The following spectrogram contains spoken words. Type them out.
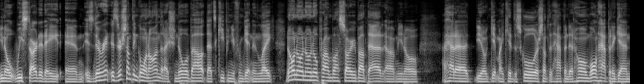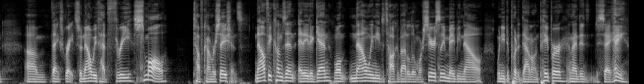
you know we started eight. And is there is there something going on that I should know about that's keeping you from getting in late? No, no, no, no problem, boss. Sorry about that. Um, you know, I had to you know get my kid to school or something happened at home. Won't happen again. Um, thanks, great. So now we've had three small, tough conversations. Now, if he comes in at eight again, well, now we need to talk about it a little more seriously. Maybe now we need to put it down on paper. And I did to say, hey,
